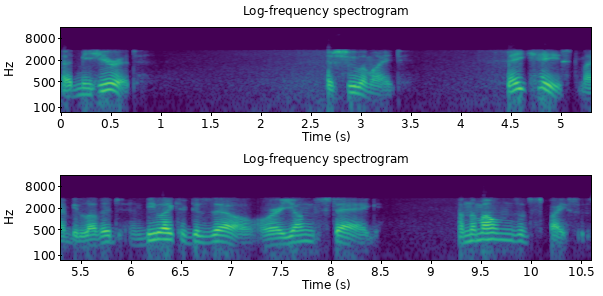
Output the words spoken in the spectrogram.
Let me hear it. The Shulamite, make haste, my beloved, and be like a gazelle or a young stag on the mountains of spices.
